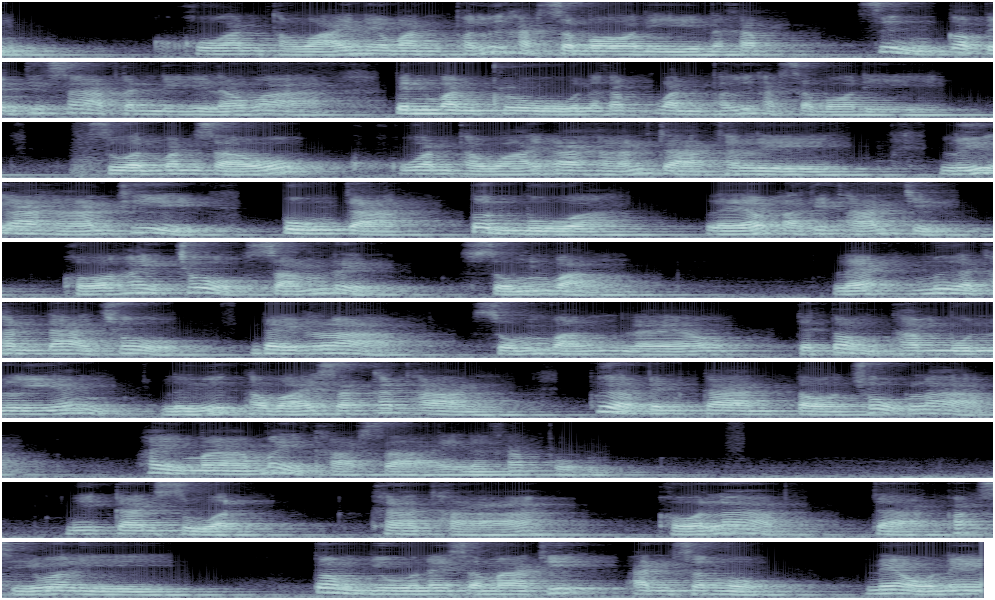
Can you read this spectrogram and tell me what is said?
ควรถวายในวันพฤหัสบดีนะครับ ซึ่งก็เป็นที่ทราบกันดีแล้วว่า เป็นวันครูนะครับวันพฤหัสบดี ส่วนวันเสาร์ควรถวายอาหารจากทะเล หรืออาหารที่ปรุงจาก ต้นบัว แล้วอธิษฐานจิต ขอให้โชคสำเร็จสมหวัง และเมื่อท่านได้โชค ได้ราบ สมหวังแล้วจะต้องทำบุญเลี้ยงหรือถวายสังฆทาน เพื่อเป็นการต่อโชคลาภให้มาไม่ขาดสายนะครับผมมีการสวดคาถา ขอลาบจากพระศรีวลี ต้องอยู่ในสมาธิอันสงบ แน่วแน่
